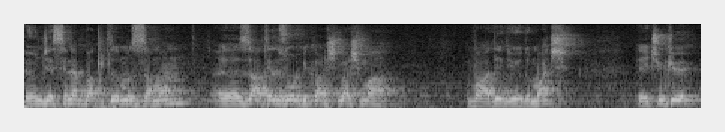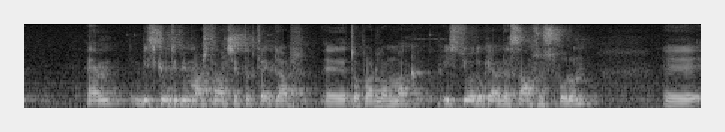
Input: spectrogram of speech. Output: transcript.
öncesine baktığımız zaman e, zaten zor bir karşılaşma vaat ediyordu maç. E, çünkü hem biz kötü bir maçtan çıktık tekrar e, toparlanmak istiyorduk hem de Samsun Spor'un e,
